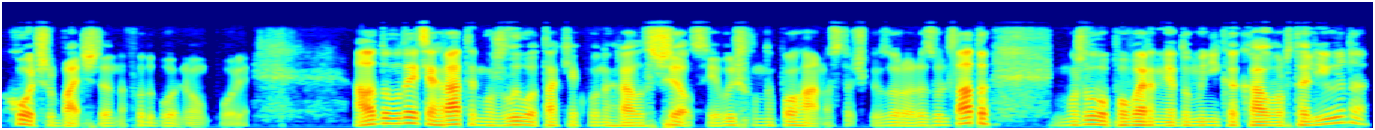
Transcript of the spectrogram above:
хоче бачити на футбольному полі. Але доведеться грати, можливо, так, як вони грали з Челсі. І вийшло непогано з точки зору результату. Можливо, повернення Домініка Калворта Льюіна.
